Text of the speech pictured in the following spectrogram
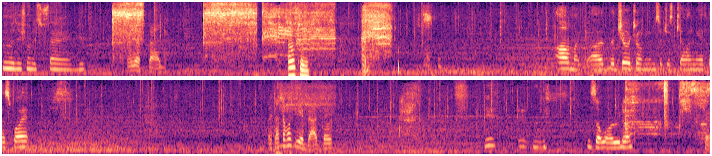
Oh, this one is fang. Oh, you're a fag. Okay. Oh my god, the JoJo memes are just killing me at this point. Is that supposed to be a bad thing? Za Warudo. Shut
